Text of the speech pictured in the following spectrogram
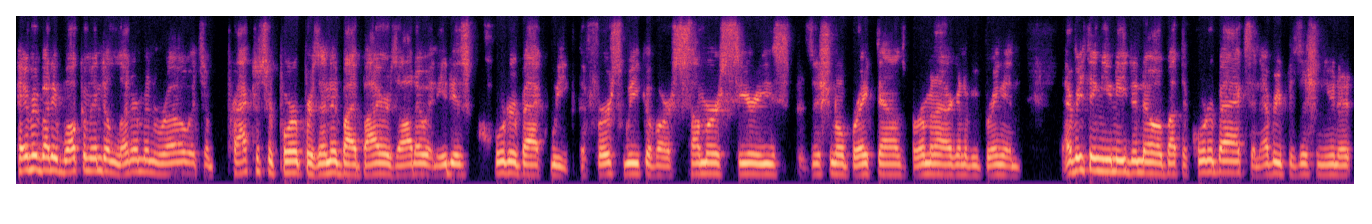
Hey, everybody, welcome into Letterman Row. It's a practice report presented by Byers Auto, and it is quarterback week, the first week of our summer series, positional breakdowns. Berm and I are going to be bringing everything you need to know about the quarterbacks and every position unit,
